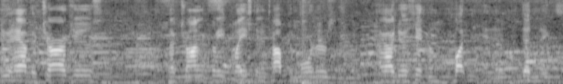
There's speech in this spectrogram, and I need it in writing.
You have the charges electronically placed in top of the mortars. All I gotta do is hit the button and it detonates.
